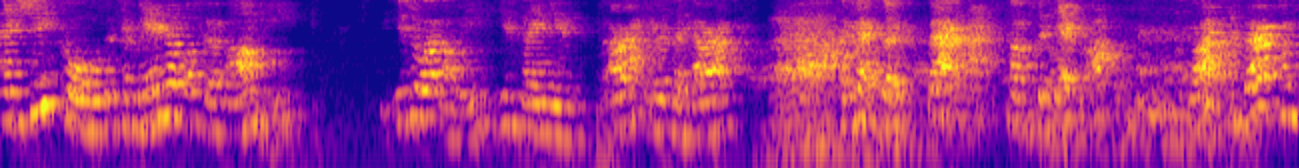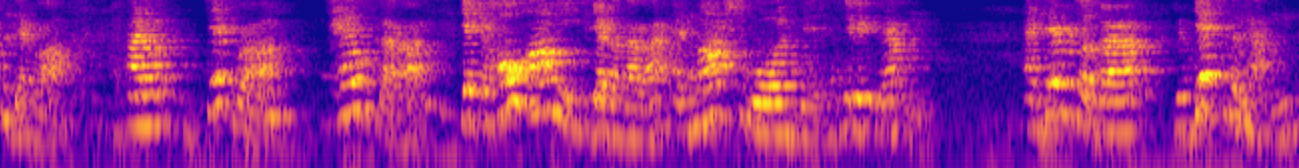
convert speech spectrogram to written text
And she calls the commander of her army, the Israelite army. His name is Barak. Everyone say Barak. Barak. Okay, so Barak comes to Deborah right? And Barak comes to Deborah, and Deborah tells Barak, get your whole army together, Barak, and march towards this specific mountain. And Deborah tells Barak, you'll get to the mountain,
